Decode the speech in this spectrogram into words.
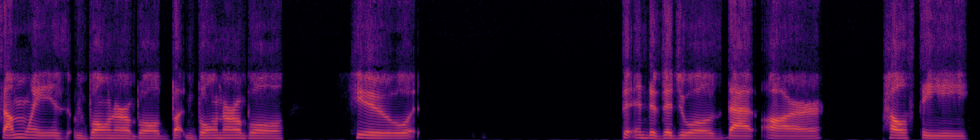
some ways vulnerable, but vulnerable to the individuals that are healthy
